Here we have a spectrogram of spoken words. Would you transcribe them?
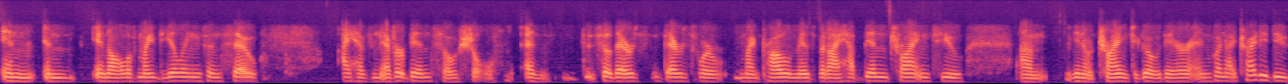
in in in all of my dealings, and so I have never been social, and so there's there's where my problem is. But I have been trying to um, you know, trying to go there. And when I try to do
